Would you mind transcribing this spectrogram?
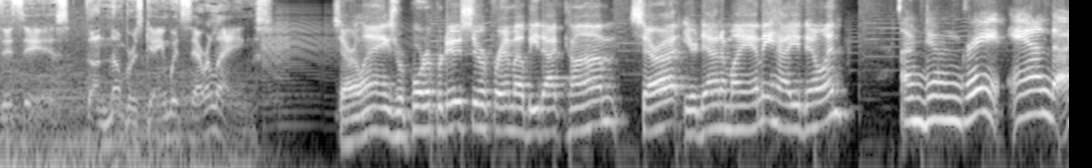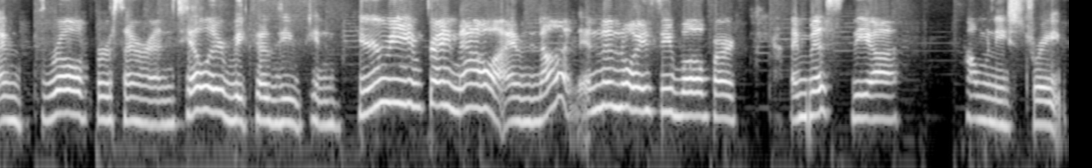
This is The Numbers Game with Sarah Langs. Sarah Langs, reporter producer for MLB.com. Sarah, you're down in Miami. How you doing? I'm doing great, and I'm thrilled for Sarah and Taylor because you can hear me right now. I'm not in a noisy ballpark. I missed the uh, how many straight?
